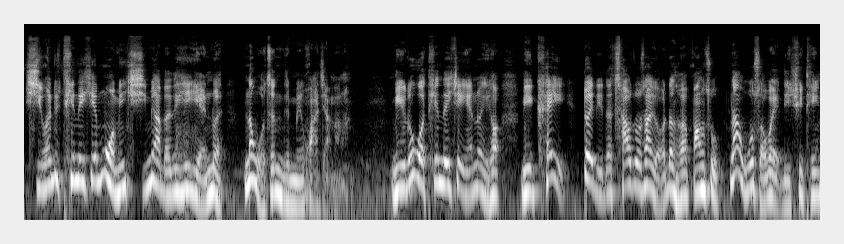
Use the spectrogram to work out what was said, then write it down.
喜欢去听那些莫名其妙的那些言论，那我真的就没话讲了。你如果听那些言论以后，你可以对你的操作上有任何帮助，那无所谓，你去听。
